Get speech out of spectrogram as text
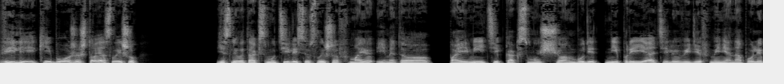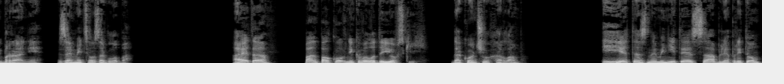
«Великий Боже, что я слышу?» «Если вы так смутились, услышав мое имя, то поймите, как смущен будет неприятель, увидев меня на поле брани», — заметил Заглоба. «А это пан полковник Володаевский», — докончил Харламп. «И это знаменитая сабля, притом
